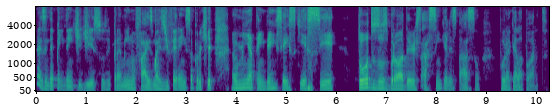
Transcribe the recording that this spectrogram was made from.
Mas independente disso, para mim não faz mais diferença, porque a minha tendência é esquecer todos os brothers assim que eles passam por aquela porta.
